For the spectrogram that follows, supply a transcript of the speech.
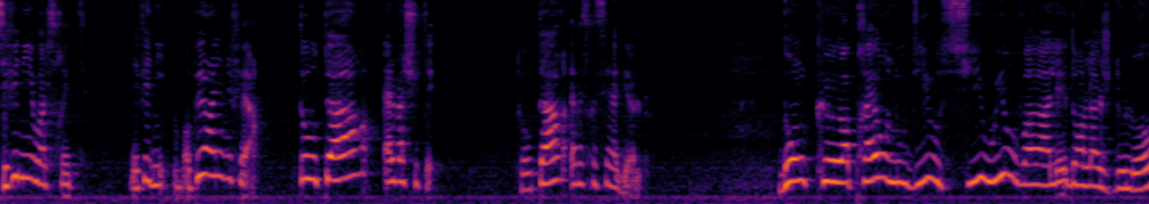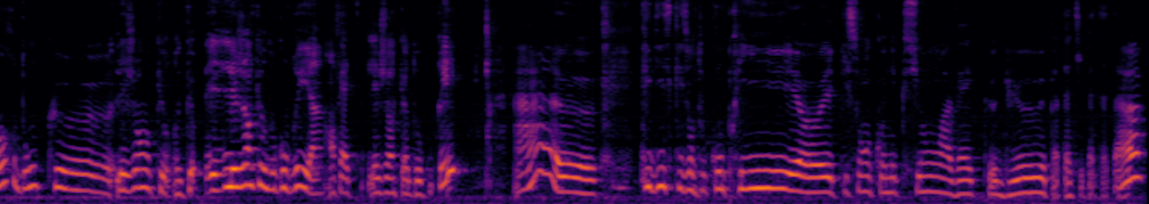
c'est fini Wall Street. C'est fini. On peut rien y faire. Tôt ou tard, elle va chuter. Tôt ou tard, elle va se casser la gueule. Donc euh, après, on nous dit aussi, oui, on va aller dans l'âge de l'or. Donc euh, les gens qui ont, les gens qui ont tout compris, hein, en fait, les gens qui ont tout compris, hein, euh, qui disent qu'ils ont tout compris et qui sont en connexion avec Dieu et patati patata,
